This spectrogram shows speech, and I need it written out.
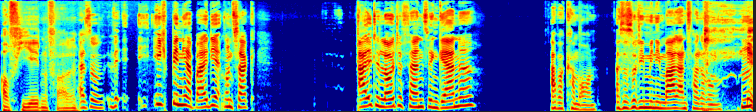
Auf jeden Fall. Also ich bin ja bei dir und sag, alte Leute Fernsehen gerne, aber come on. Also so die Minimalanforderungen.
